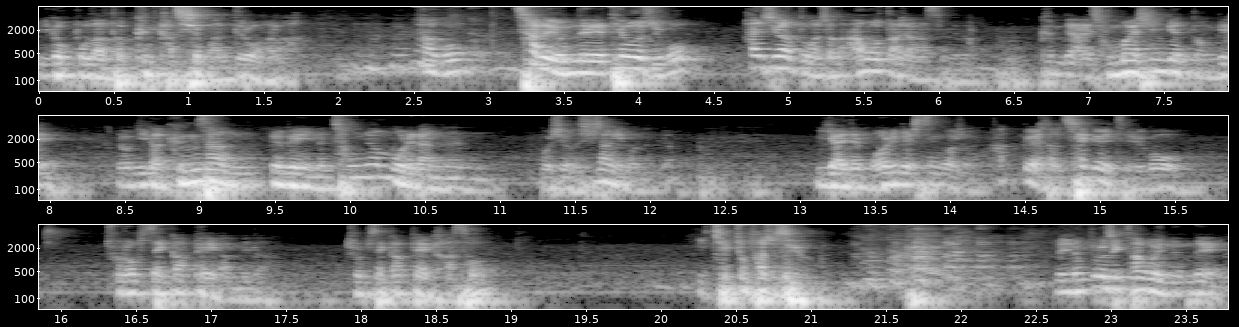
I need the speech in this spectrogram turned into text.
이것보다 더 큰 가치를 만들어 와라. 하고 차를 읍내에 태워주고 한 시간 동안 저는 아무것도 하지 않았습니다. 근데 아예 정말 신기했던 게 여기가 금산읍에 있는 청년몰이라는 곳이고 시장이거든요. 이 아이들 머리를 쓴 거죠. 학교에서 책을 들고 졸업생 카페에 갑니다. 졸업생 카페에 가서 이 책 좀 사주세요. 네, 이런 프로젝트 하고 있는데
